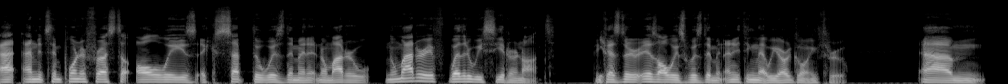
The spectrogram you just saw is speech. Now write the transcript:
and it's important for us to always accept the wisdom in it no matter no matter if whether we see it or not. Because yeah. there is always wisdom in anything that we are going through. Um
